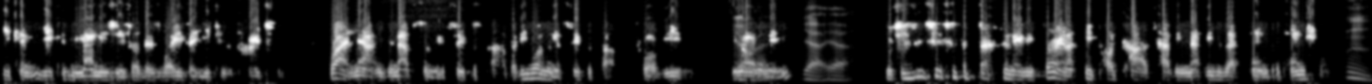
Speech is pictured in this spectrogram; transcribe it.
you can you can manage it, or there's ways that you can approach it. Right now, he's an absolute superstar, but he wasn't a superstar for 12 years. You know what I mean? Yeah. Yeah. Which is it's just a fascinating story, and I see podcasts having that exact same potential. Mm.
